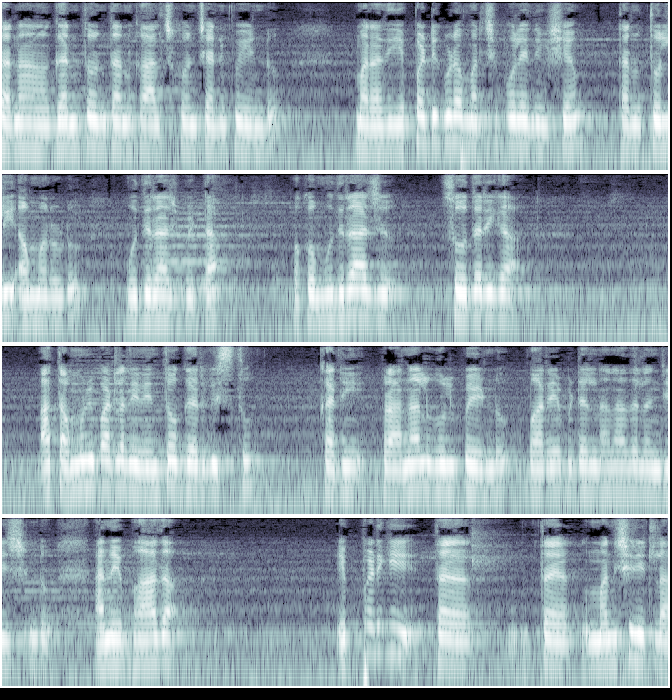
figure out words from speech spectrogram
తన గన్తో తను కాల్చుకొని చనిపోయిండు. మరి అది ఎప్పటికి కూడా మర్చిపోలేని విషయం. తన తొలి అమరుడు ముదిరాజ్ బిడ్డ. ఒక ముదిరాజ్ సోదరిగా ఆ తమ్ముని పట్ల నేను ఎంతో గర్విస్తూ కానీ ప్రాణాలు కోల్పోయిండు భార్య బిడ్డలు అనాథలం చేసిండు అనే బాధ ఎప్పటికీ త త మనిషిని ఇట్లా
